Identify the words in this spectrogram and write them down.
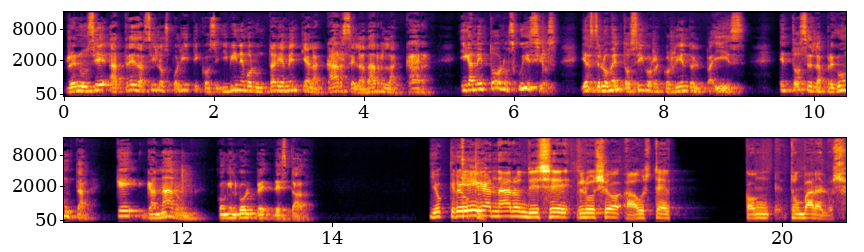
renuncié a tres asilos políticos y vine voluntariamente a la cárcel a dar la cara. Y gané todos los juicios y hasta el momento sigo recorriendo el país. Entonces la pregunta, ¿qué ganaron con el golpe de Estado? Yo creo ¿Qué que ganaron, dice Lucio, a usted con tumbar a Lucio?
